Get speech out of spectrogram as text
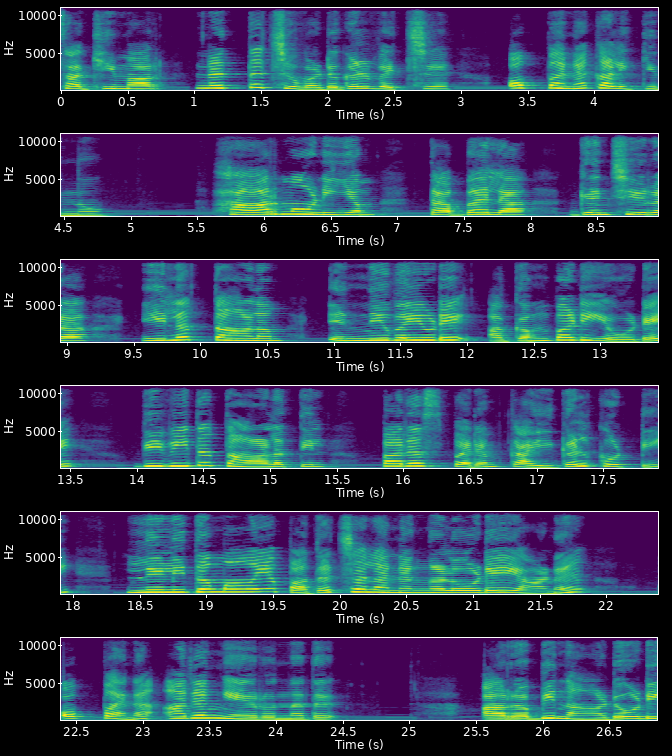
സഖിമാർ നൃത്തച്ചുവടുകൾ വെച്ച് ഒപ്പന കളിക്കുന്നു. ഹാർമോണിയം തബല ഗഞ്ചിറ ഇലത്താളം എന്നിവയുടെ അകമ്പടിയോടെ വിവിധ താളത്തിൽ പരസ്പരം കൈകൾ കൊട്ടി ലളിതമായ പദചലനങ്ങളോടെയാണ് ഒപ്പന അരങ്ങേറുന്നത്. അറബി നാടോടി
